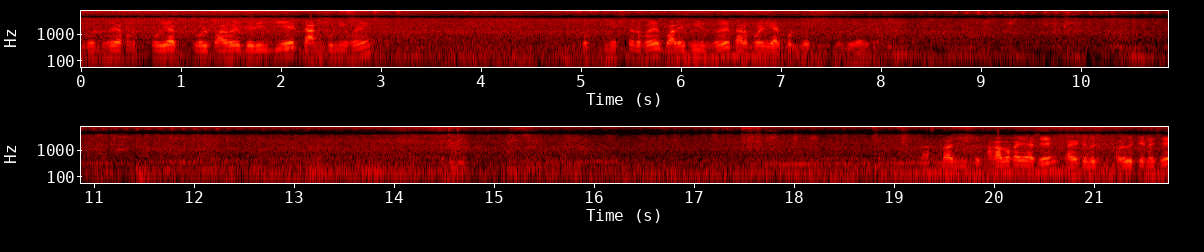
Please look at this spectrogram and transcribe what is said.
এবার ধরে এখন সোজা টোল পার হয়ে বেরিয়ে গিয়ে ডানকুনি হয়ে দক্ষিণেশ্বর হয়ে বালি ব্রিজ হয়ে, তারপরে এয়ারপোর্ট ঢুকে রাস্তা যেহেতু ফাঁকা ফাঁকাই আছে, গাড়িটা বেশ ভালোই টেনেছে।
